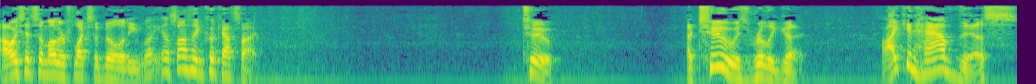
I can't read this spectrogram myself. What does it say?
I always had some other flexibility. Well, you know, something cook outside. Two. A two is really good. I can have this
